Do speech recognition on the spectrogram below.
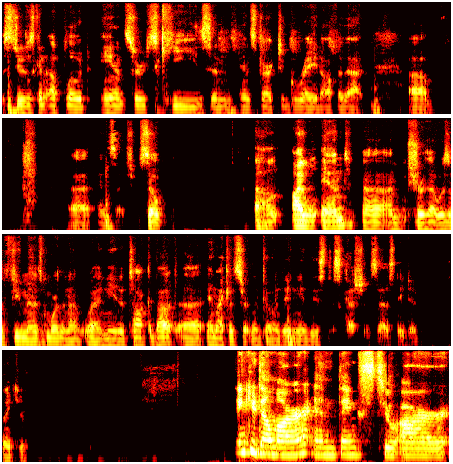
students can upload answers, keys, and, and start to grade off of that um, uh, and such. So uh, I will end. Uh, I'm sure that was a few minutes more than I, I to talk about, uh, and I can certainly go into any of these discussions as needed. Thank you. Thank you, Delmar, and thanks to our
